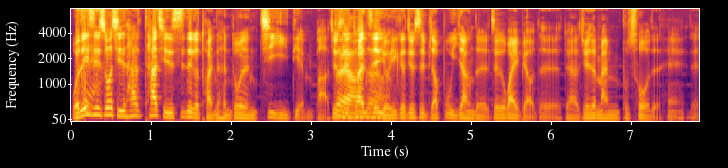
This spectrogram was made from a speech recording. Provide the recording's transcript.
我的意思是说，其实他他其实是那个团的很多人记忆点吧，就是突然之间有一个就是比较不一样的这个外表的，对啊，觉得蛮不错的，嘿，对，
